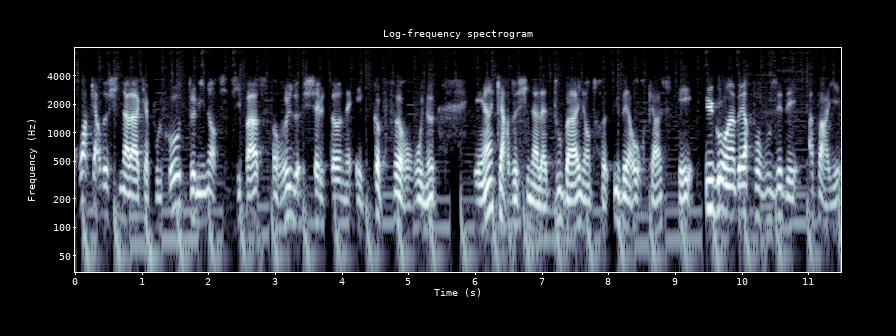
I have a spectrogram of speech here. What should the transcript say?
trois quarts de finale à Acapulco, Dominor Tsitsipas, Rude Shelton et Kopfer Rune et un quart de finale à Dubaï entre Hubert Urkas et Hugo Humbert pour vous aider à parier.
